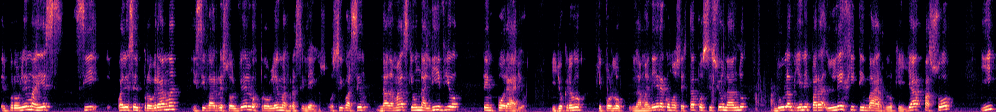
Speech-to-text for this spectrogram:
el problema es si, cuál es el programa y si va a resolver los problemas brasileños o si va a ser nada más que un alivio temporario. Y yo creo que por lo, la manera como se está posicionando, Lula viene para legitimar lo que ya pasó y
